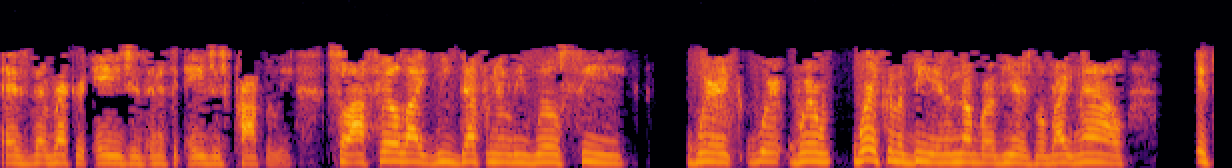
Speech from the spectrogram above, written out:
as the record ages and if it ages properly. So I feel like we definitely will see where it, where where where it's going to be in a number of years. But right now, it's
